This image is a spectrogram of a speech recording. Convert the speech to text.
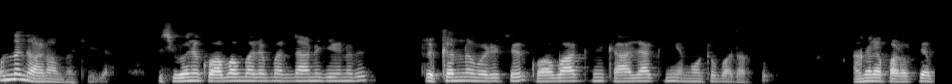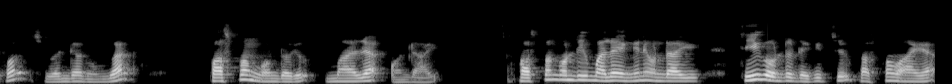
ഒന്നും കാണാൻ പറ്റിയില്ല. ശിവന് കോപം വരുമ്പോൾ എന്താണ് ചെയ്യുന്നത്? തൃക്കണ്ണ് മെഴിച്ച് കോപാഗ്നി കാലാഗ്നി അങ്ങോട്ട് പടർത്തും. അങ്ങനെ പടർത്തിയപ്പോൾ ശിവന്റെ മുമ്പ് ഭസ്മം കൊണ്ടൊരു മല ഉണ്ടായി. ഭസ്മം കൊണ്ട് ഈ മല എങ്ങനെ ഉണ്ടായി? തീ കൊണ്ട് ദഹിച്ച് ഭസ്മമായ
